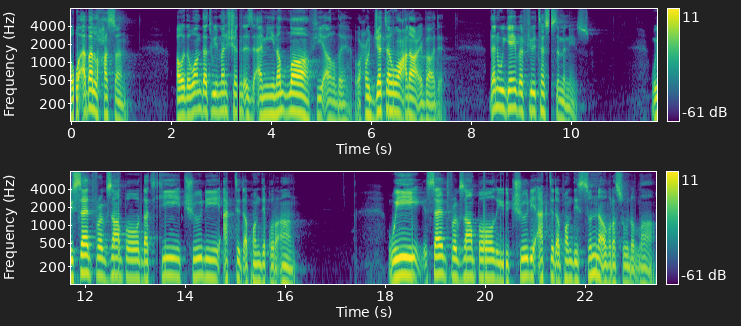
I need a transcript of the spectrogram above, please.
O Abul Hassan, or the one that we mentioned is Amin Allah fi ardih wa hujjatahu ala ibadah. Then we gave a few testimonies. We said, for example, that he truly acted upon the Quran. We said, for example, you truly acted upon the Sunnah of Rasulullah.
